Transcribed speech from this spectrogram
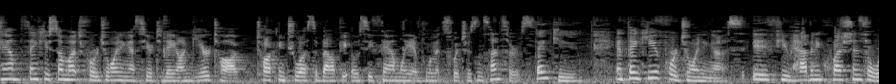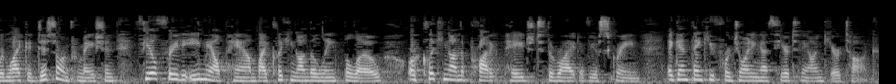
Pam, thank you so much for joining us here today on Gear Talk, talking to us about the OC family of limit switches and sensors. Thank you. And thank you for joining us. If you have any questions or would like additional information, feel free to email Pam by clicking on the link below or clicking on the product page to the right of your screen. Again, thank you for joining us here today on Gear Talk.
